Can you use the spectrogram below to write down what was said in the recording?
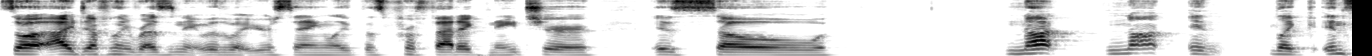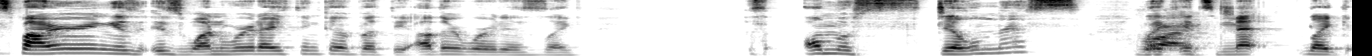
so I definitely resonate with what you're saying. Like this prophetic nature is so not not in like inspiring is is one word I think of, but the other word is like almost stillness like it's meant like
